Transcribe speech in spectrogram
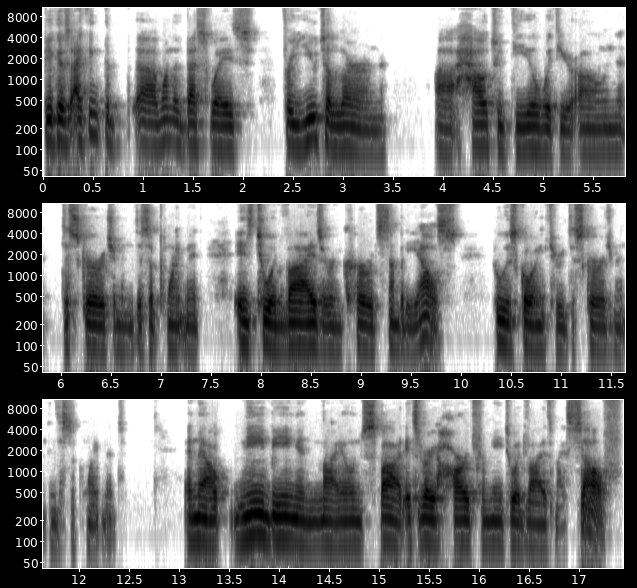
because I think the uh, one of the best ways for you to learn uh, how to deal with your own discouragement and disappointment is to advise or encourage somebody else who is going through discouragement and disappointment. And now, me being in my own spot, it's very hard for me to advise myself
